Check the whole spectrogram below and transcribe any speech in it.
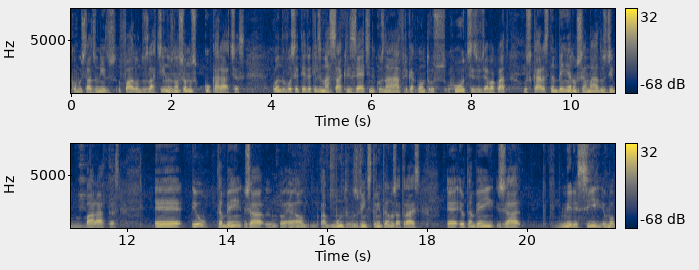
como os Estados Unidos falam dos latinos, nós somos cucarachas. Quando você teve aqueles massacres étnicos na África contra os Hutsis e o Diabo 4, os caras também eram chamados de baratas. É, eu também já, é, há muitos, 20, 30 anos atrás, é, eu também já mereci, eu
